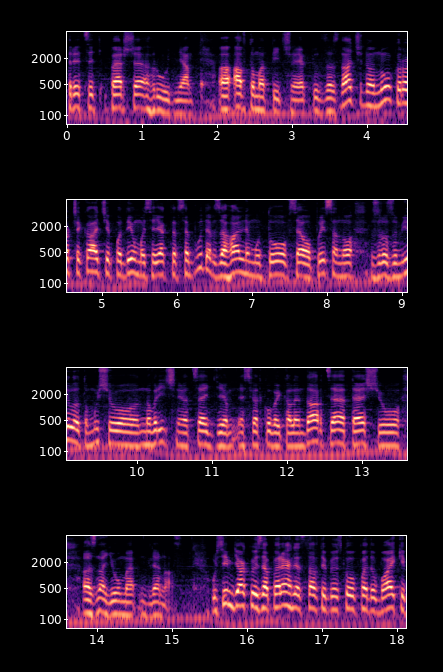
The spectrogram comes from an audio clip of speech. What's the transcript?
31 грудня. Е, Автоматично, як тут зазначено. Ну, коротше кажучи, подивимося, як це все буде. В загальному то все описано зрозуміло, тому що новорічний оцей святковий календар це те, що знайоме для нас. Усім дякую за перегляд. Ставте обов'язково вподобайки,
